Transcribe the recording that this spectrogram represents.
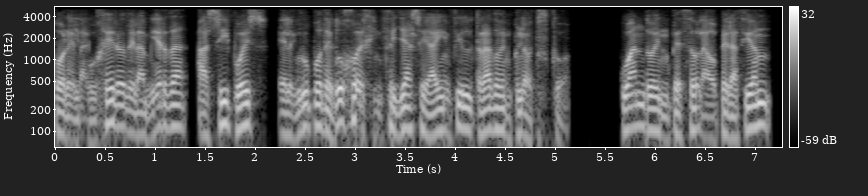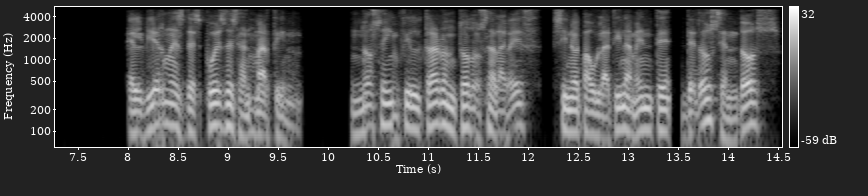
Por el agujero de la mierda, así pues, el grupo de Dujo Ejince ya se ha infiltrado en Klotzko. ¿Cuándo empezó la operación? El viernes después de San Martín. No se infiltraron todos a la vez, sino paulatinamente, de dos en dos,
